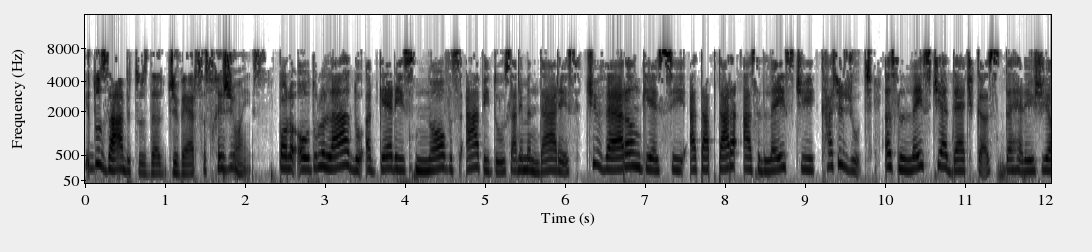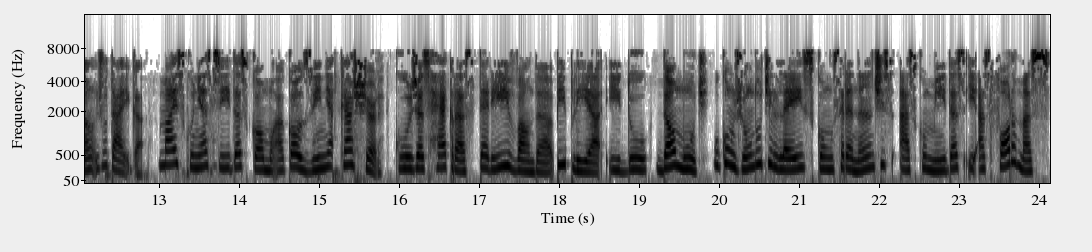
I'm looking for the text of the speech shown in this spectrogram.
e dos hábitos das diversas regiões. Por outro lado, aqueles novos hábitos alimentares tiveram que se adaptar às leis de Kashrut, as leis dietéticas da religião judaica, mais conhecidas como a cozinha kasher, cujas regras derivam da Bíblia e do Talmud, o conjunto de leis concernentes às comidas e às formas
